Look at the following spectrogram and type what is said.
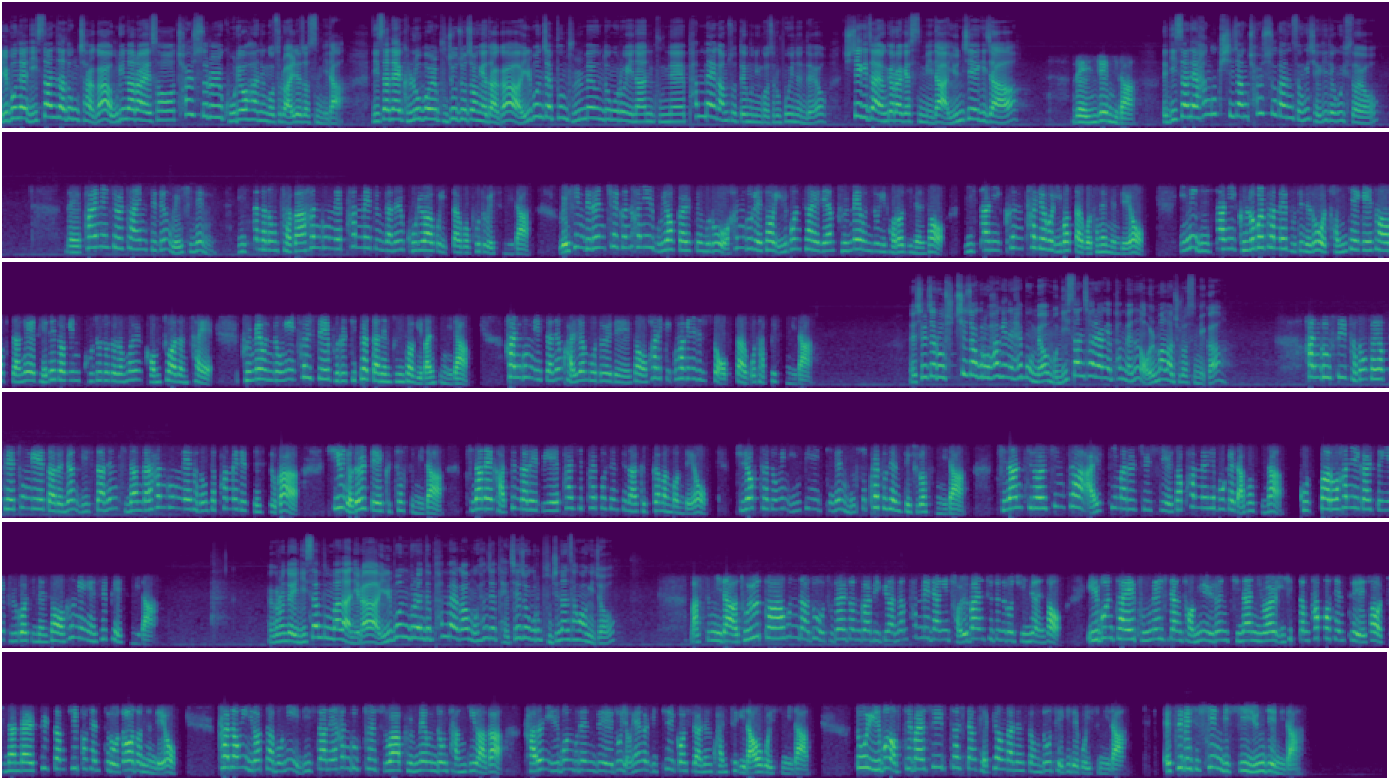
일본의 닛산 자동차가 우리나라에서 철수를 고려하는 것으로 알려졌습니다. 닛산의 글로벌 구조조정에다가 일본 제품 불매 운동으로 인한 국내 판매 감소 때문인 것으로 보이는데요. 취재 기자 연결하겠습니다. 윤지혜 기자. 네, 윤지혜입니다. 네, 닛산의 한국 시장 철수 가능성이 제기되고 있어요. 네, 파이낸셜 타임스 등 외신은 닛산 자동차가 한국 내 판매 중단을 고려하고 있다고 보도했습니다. 외신들은 최근 한일 무역 갈등으로 한국에서 일본차에 대한 불매 운동이 벌어지면서 닛산이 큰 타격을 입었다고 전했는데요. 이미 닛산이 글로벌 판매 부진으로 전 세계 사업장에 대대적인 구조조정을 검토하던 차에 불매 운동이 철수에 불을 지폈다는 분석이 많습니다. 한국 닛산은 관련 보도에 대해서 확인해 줄 수 없다고 답했습니다. 네, 실제로 수치적으로 확인을 해보면 뭐 닛산 차량의 판매는 얼마나 줄었습니까? 한국 수입 자동차 협회 통계에 따르면 닛산은 지난달 한국 내 자동차 판매 대수가 58대에 그쳤습니다. 지난해 같은 달에 비해 88%나 급감한 건데요. 주력 차종인 인피니티는 68% 줄었습니다. 지난 7월 신차 알티마를 출시해서 판매 회복에 나섰으나 곧바로 한일 갈등이 불거지면서 흥행에 실패했습니다. 네, 그런데 닛산뿐만 아니라 일본 브랜드 판매가 뭐 현재 대체적으로 부진한 상황이죠. 맞습니다. 도요타와 혼다도 두 달 전과 비교하면 판매량이 절반 수준으로 줄면서 일본 차의 국내 시장 점유율은 지난 2월 20.4%에서 지난달 7.7%로 떨어졌는데요. 사정이 이렇다 보니 닛산의 한국 철수와 불매운동 장기화가 다른 일본 브랜드에도 영향을 미칠 것이라는 관측이 나오고 있습니다. 또 일본 업체발 수입차 시장 재편 가능성도 제기되고 있습니다. SBS CNBC 윤지혜입니다.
